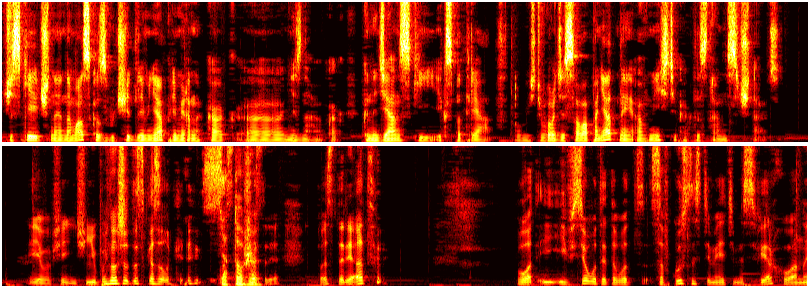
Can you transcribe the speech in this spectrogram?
Чизкейчная намазка звучит для меня примерно как, э, не знаю, как канадианский экспатриат. То есть вроде слова понятные, а вместе как-то странно сочетаются. Я вообще ничего не понял, что ты сказал. Я тоже. Пастырят. Вот, и, и все вот это вот со вкусностями этими сверху, оно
